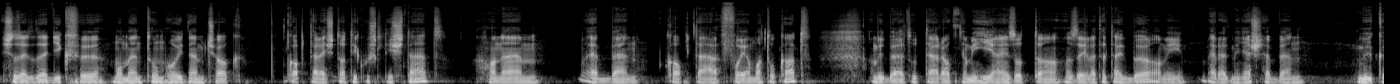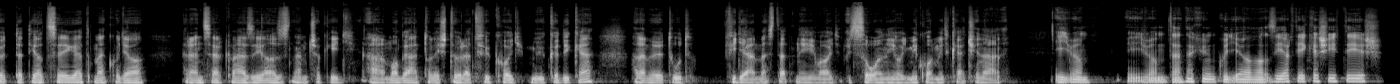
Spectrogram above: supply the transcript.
és az egyik fő momentum, hogy nem csak kaptál egy statikus listát, hanem ebben kaptál folyamatokat, amit bele tudtál rakni, ami hiányzott az életetekből, ami eredményesebben működteti a céget, meg hogy a rendszer kvázi az nem csak így áll magától, és tőled függ, hogy működik-e, hanem ő tud figyelmeztetni, vagy, vagy szólni, hogy mikor mit kell csinálni. Így van. Így van. Tehát nekünk ugye az értékesítés,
